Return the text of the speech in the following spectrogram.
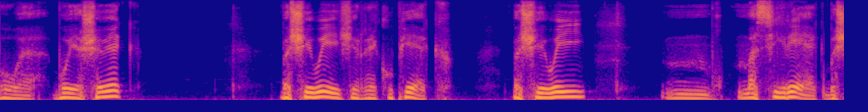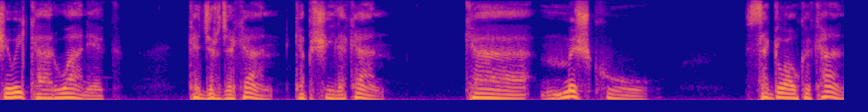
بۆوە بۆیە شەوێک بە شێوەیەکی ڕێک و پێک بە شێوەی مەسیرەیەک بە شێوەی کاروانێک کە جرجەکان کە پشیلەکان کە مشک و سەگڵاوکەکان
